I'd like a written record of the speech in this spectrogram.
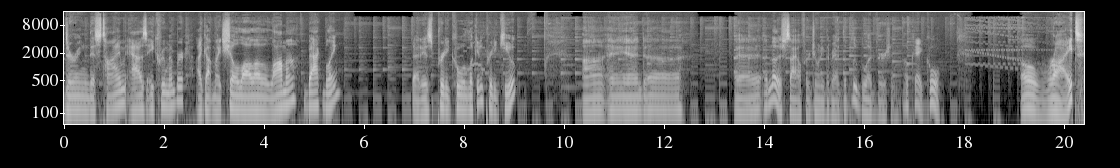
during this time as a crew member, I got my Chillala Llama back bling. That is pretty cool looking, pretty cute. Uh, and uh, uh, another style for Joni the Red, the Blue Blood version. Okay, cool. All right.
